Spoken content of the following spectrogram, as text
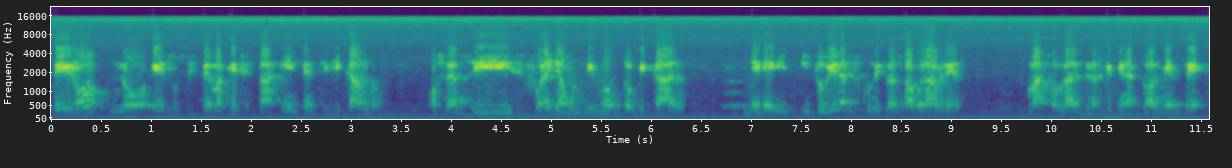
pero no es un sistema que se está intensificando. O sea, si, fuera ya un ciclón tropical eh, y, tuviera esas condiciones favorables, más favorables de las que tiene actualmente,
